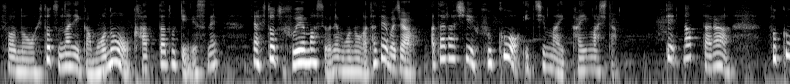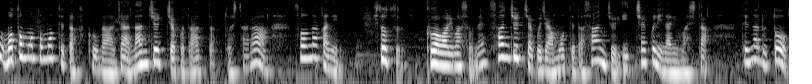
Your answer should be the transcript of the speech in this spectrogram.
その一つ何か物を買った時にですねじゃあ一つ増えますよね物が例えばじゃあ新しい服を1枚買いましたってなったら服もともと持ってた服がじゃあ何十着とあったとしたらその中に1つ加わりますよね。30着じゃあ持ってた。31着になりました。ってなると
